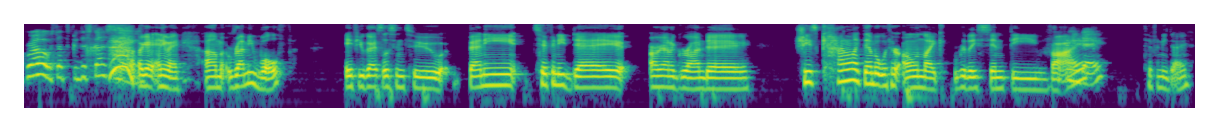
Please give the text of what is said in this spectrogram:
gross. That's disgusting. okay, anyway, um, Remi Wolf. If you guys listen to Benny, Tiffany Day, Ariana Grande, she's kind of like them, but with her own like really synthy vibe. Tiffany Day. Tiffany Day.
